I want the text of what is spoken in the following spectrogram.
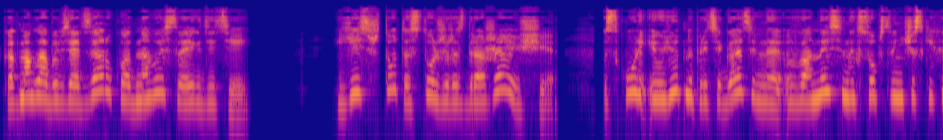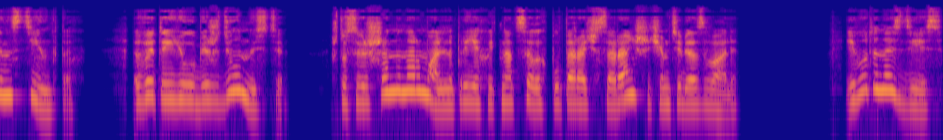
как могла бы взять за руку одного из своих детей. Есть что-то столь же раздражающее, сколь и уютно притягательное в Ванессиных собственнических инстинктах, в этой ее убежденности, что совершенно нормально приехать на целых полтора часа раньше, чем тебя звали. И вот она здесь,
